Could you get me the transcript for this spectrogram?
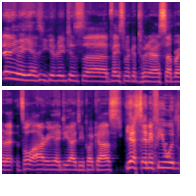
but anyway, yes, you can reach us uh, Facebook and Twitter, our subreddit. It's all R E A D I T podcast. yes, and if you would,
